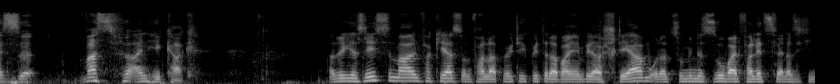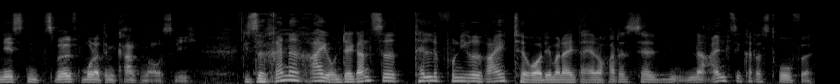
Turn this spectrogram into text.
Fresse, was für ein Hickhack. Also wenn ich das nächste Mal einen Verkehrsunfall habe, möchte ich bitte dabei entweder sterben oder zumindest so weit verletzt werden, dass ich die nächsten zwölf Monate im Krankenhaus liege. Diese Rennerei und der ganze Telefoniererei-Terror, den man da hinterher noch hat, das ist ja eine einzige Katastrophe.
